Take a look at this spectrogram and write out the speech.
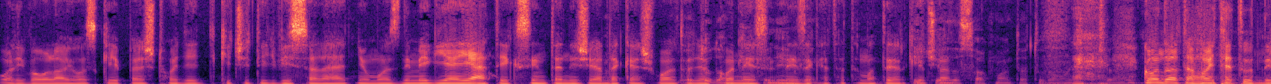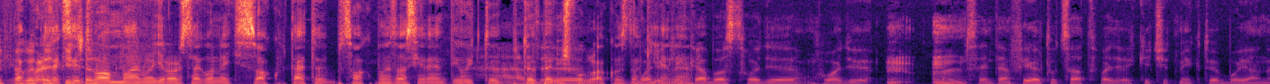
olívaolajhoz képest, hogy egy kicsit így vissza lehet nyomozni. Még ilyen játék szinten is érdekes volt, hogy tudom, akkor néz, nézegethetem a térképen. Kicsi ez a szakma, tehát tudom, hogy Gondoltam, hogy te tudni fogod. Akkor ezek szerint van már Magyarországon egy szak, tehát szakma az azt jelenti, hogy több, hát, többen is foglalkoznak Mondjuk ilyen. inkább azt, hogy, hogy szerintem fél tucat, vagy egy kicsit még több olyan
